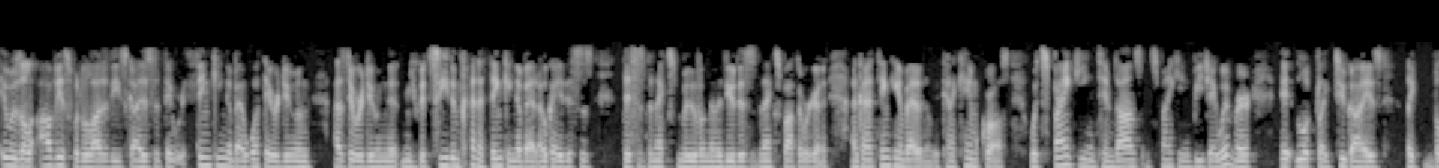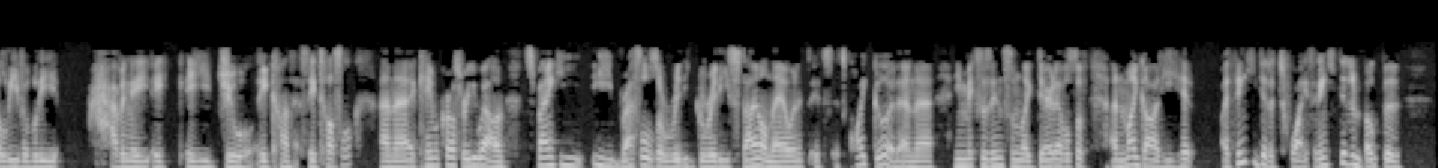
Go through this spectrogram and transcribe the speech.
it was obvious with a lot of these guys that they were thinking about what they were doing as they were doing it, and you could see them kind of thinking about, okay, this is this is the next move I'm going to do, this is the next spot that we're going to, and kind of thinking about it, and it kind of came across with Spanky and Tim Donst and Spanky and BJ Whitmer. It looked like two guys like believably having a a a duel, a contest, a tussle, and uh, it came across really well. And Spanky he wrestles a really gritty style now, and it, it's it's quite good. And uh, he mixes in some like Daredevil stuff. And my God, he hit. I think he did it twice. I think he did it in both the.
